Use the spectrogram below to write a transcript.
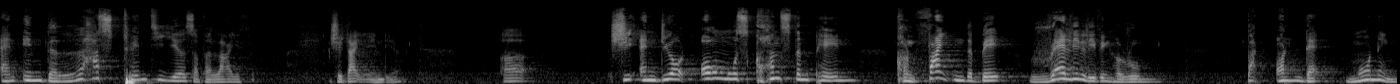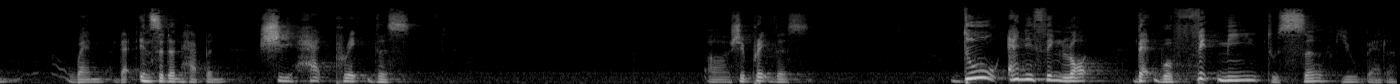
And in the last 20 years of her life, she died in India, uh, she endured almost constant pain, confined in the bed, rarely leaving her room. But on that morning, when that incident happened, she had prayed this. Uh, she prayed this Do anything, Lord, that will fit me to serve you better.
